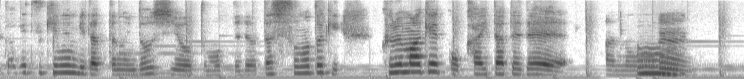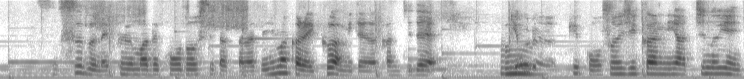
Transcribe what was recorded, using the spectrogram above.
1ヶ月記念日だったのにどうしようと思ってで私その時車結構買いたてであの、うんうん。すぐね車で行動してたからで今から行くわみたいな感じで、うん夜結構遅い時間にあっちの家に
